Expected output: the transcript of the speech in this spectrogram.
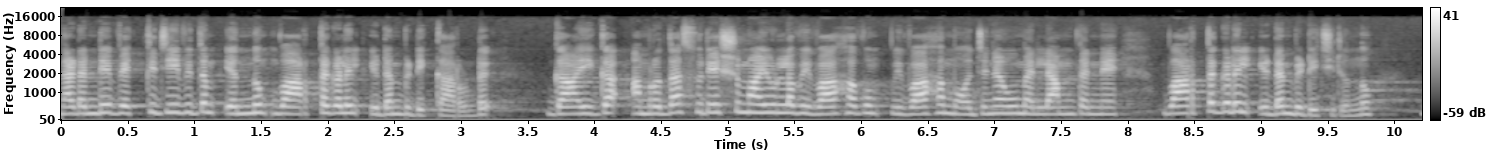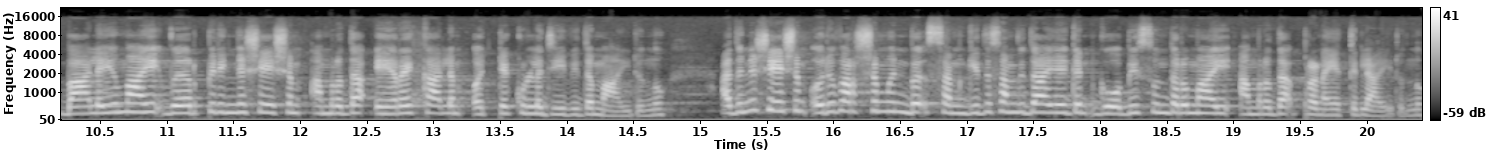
നടന്റെ വ്യക്തിജീവിതം എന്നും വാർത്തകളിൽ ഇടം പിടിക്കാറുണ്ട്. ഗായിക അമൃത സുരേഷുമായുള്ള വിവാഹവും വിവാഹമോചനവുമെല്ലാം തന്നെ വാർത്തകളിൽ ഇടം പിടിച്ചിരുന്നു. ബാലയുമായി വേർപിരിഞ്ഞ ശേഷം അമൃത ഏറെക്കാലം ഒറ്റയ്ക്കുള്ള ജീവിതമായിരുന്നു. അതിനുശേഷം ഒരു വർഷം മുൻപ് സംഗീത സംവിധായകൻ ഗോപി സുന്ദറുമായി അമൃത പ്രണയത്തിലായിരുന്നു.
